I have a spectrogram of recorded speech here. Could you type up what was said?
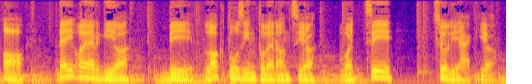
A. Tejallergia, B. Laktózintolerancia, vagy C. Cöliákia.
